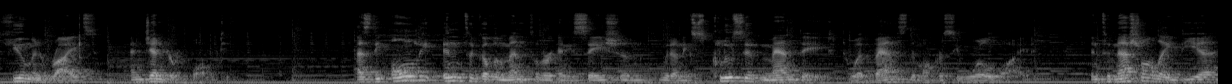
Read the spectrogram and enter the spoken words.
human rights, and gender equality. As the only intergovernmental organization with an exclusive mandate to advance democracy worldwide, International IDEA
